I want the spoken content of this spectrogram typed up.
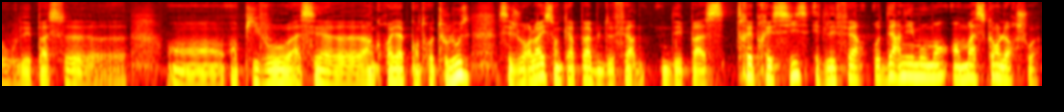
ou des passes en, en, pivot assez incroyables contre Toulouse, ces joueurs-là, ils sont capables de faire des passes très précises et de les faire au dernier moment en masquant leur choix.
